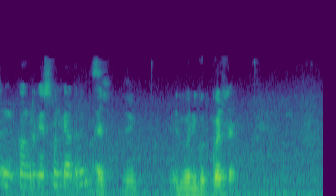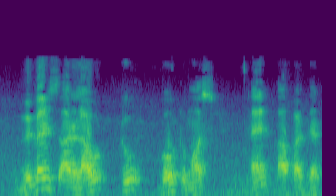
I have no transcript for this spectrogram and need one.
and congregational gatherings. It's a very good question. Women are allowed to go to mosque and offer their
